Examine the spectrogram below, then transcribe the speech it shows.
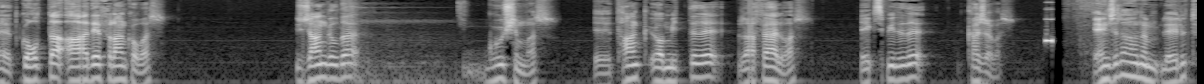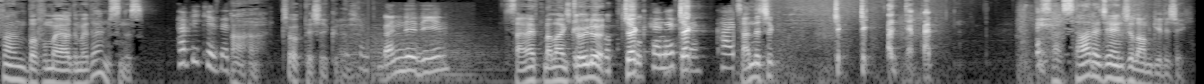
evet Gold'da AD Franco var. Jungle'da Gush'im var. Ee, tank, o mid'de de Rafael var. XP'de de Kaja var. Angela Hanım, le- lütfen buff'ıma yardım eder misiniz? Tabii ki ederim. Aha, çok teşekkür ederim. Ben de diyeyim. Sen etme lan köylü. Çık. Sen etme. Çık. Kay- Sen de çık. Çık çık. Sa- sadece Angela'm gelecek.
